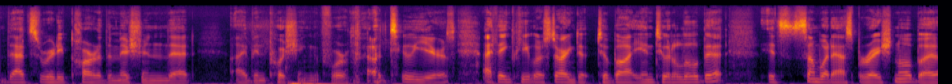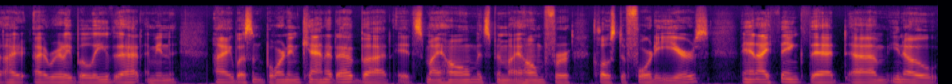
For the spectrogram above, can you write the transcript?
that's really part of the mission that I've been pushing for about two years. I think people are starting to, to buy into it a little bit. It's somewhat aspirational, but I, I really believe that. I mean, I wasn't born in Canada, but it's my home. It's been my home for close to 40 years. And I think that, um, you know,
